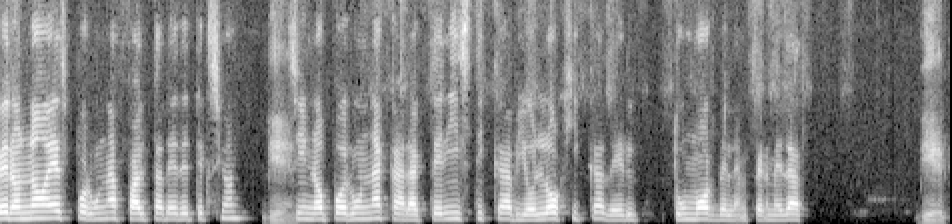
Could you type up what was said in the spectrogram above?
pero no es por una falta de detección, sino por una característica biológica del tumor de la enfermedad. Bien.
